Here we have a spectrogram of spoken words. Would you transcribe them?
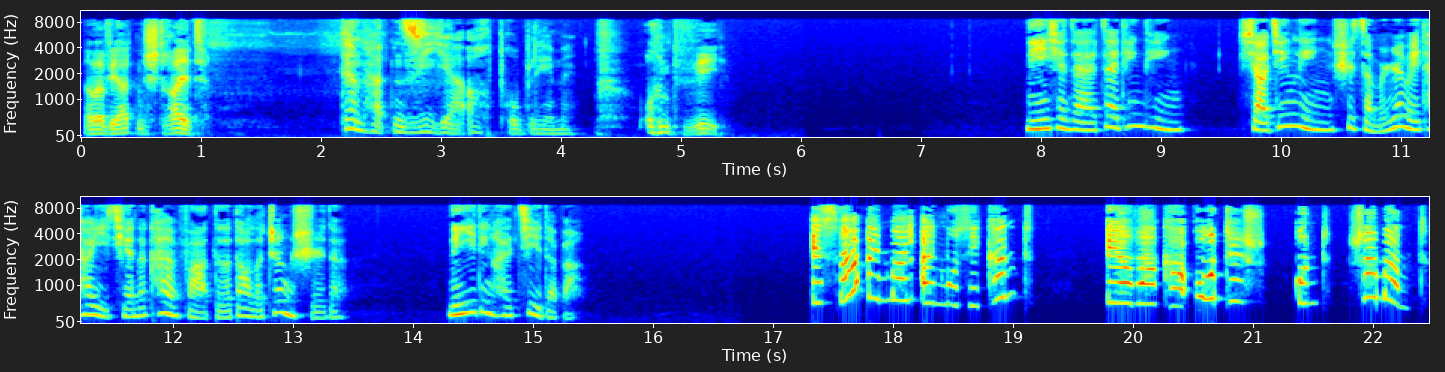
Aber wir hatten Streit. Dann hatten Sie ja auch Probleme. Und wie? 您现在再听听 小精灵是怎么认为他以前的看法得到了证实的，您一定还记得吧？Es war einmal ein Musikant. Er war chaotisch und charmant.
